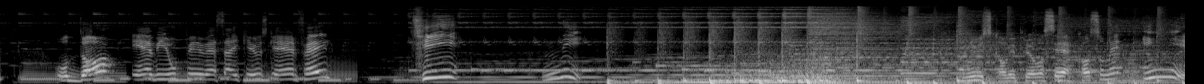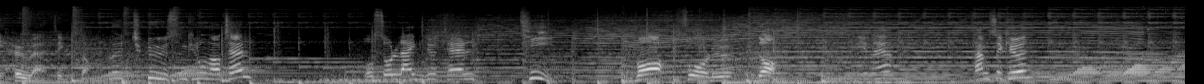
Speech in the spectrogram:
Og da er vi oppe i, hvis jeg ikke husker helt feil, ti-ni. Nå skal vi prøve å se hva som er inni hodet til gutta. Det 1000 kroner til. Og så legger du til 10. Hva får du da? Skriv ned. Fem sekunder.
